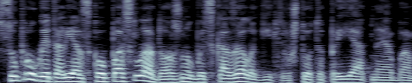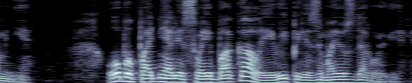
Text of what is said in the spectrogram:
Супруга итальянского посла, должно быть, сказала Гитлеру что-то приятное обо мне. Оба подняли свои бокалы и выпили за мое здоровье.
